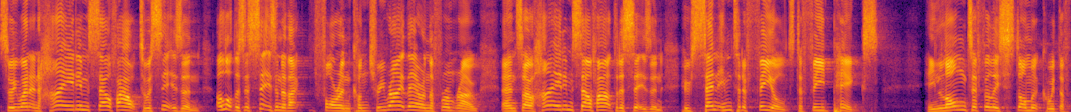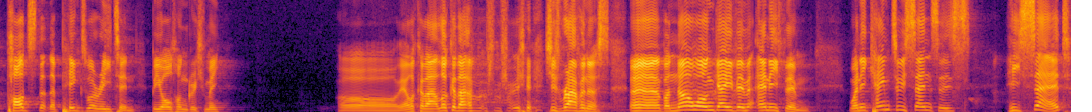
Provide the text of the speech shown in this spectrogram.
So he went and hired himself out to a citizen. Oh, look, there's a citizen of that foreign country right there on the front row. And so hired himself out to the citizen who sent him to the fields to feed pigs. He longed to fill his stomach with the pods that the pigs were eating. Be all hungry for me. Oh, yeah, look at that. Look at that. She's ravenous. Uh, but no one gave him anything. When he came to his senses, he said,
